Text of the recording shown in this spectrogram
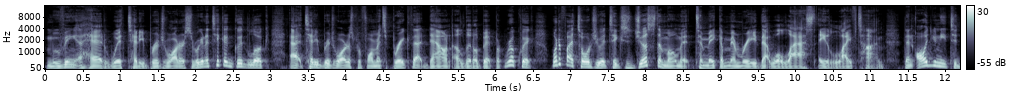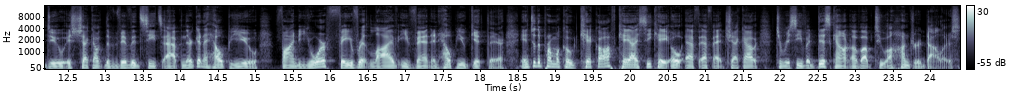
moving ahead with Teddy Bridgewater? So we're going to take a good look at Teddy Bridgewater's performance, break that down a little bit. But real quick, what if I told you it takes just a moment to make a memory that will last a lifetime, then all you need to do is check out the Vivid Seats app and they're going to help you find your favorite live event and help you get there. Enter the promo code KICKOFF, K I C K O F F at checkout to receive a discount of up to $100.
